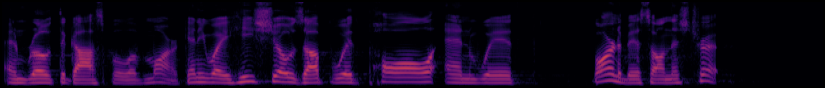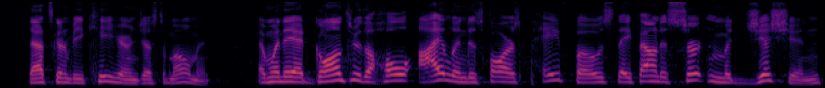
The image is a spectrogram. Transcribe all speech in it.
and wrote the Gospel of Mark. Anyway, he shows up with Paul and with Barnabas on this trip. That's going to be key here in just a moment. And when they had gone through the whole island as far as Paphos, they found a certain magician,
